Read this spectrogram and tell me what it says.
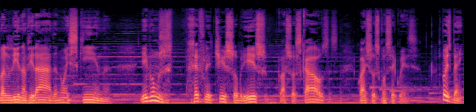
ali na virada, numa esquina. E aí vamos refletir sobre isso, as suas causas, quais suas consequências. Pois bem,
